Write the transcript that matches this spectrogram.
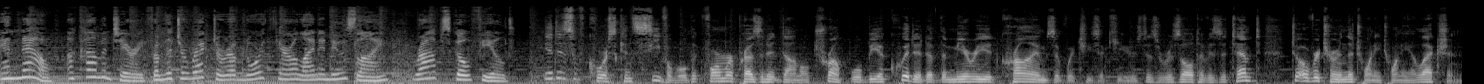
And now, a commentary from the director of North Carolina Newsline, Rob Schofield. It is, of course, conceivable that former President Donald Trump will be acquitted of the myriad crimes of which he's accused as a result of his attempt to overturn the 2020 election.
